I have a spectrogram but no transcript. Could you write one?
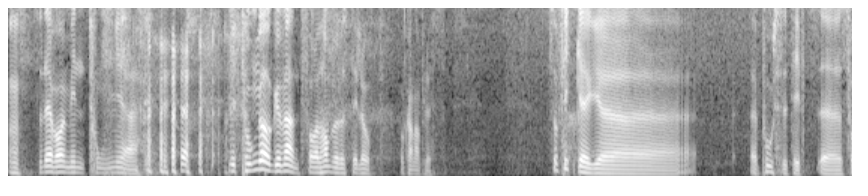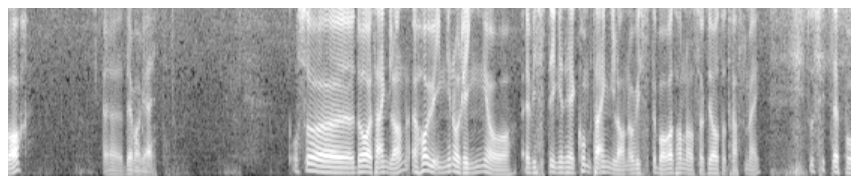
Mm. Så det var jo min tunge Mitt tunge argument for at han burde stille opp på Canal Pluss. Så fikk jeg uh, positivt svar. Det var greit. Og så eh, drar jeg til England. Jeg har jo ingen å ringe. og Jeg visste ingenting. Jeg kom til England og visste bare at han hadde sagt ja til å treffe meg. Så sitter jeg på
